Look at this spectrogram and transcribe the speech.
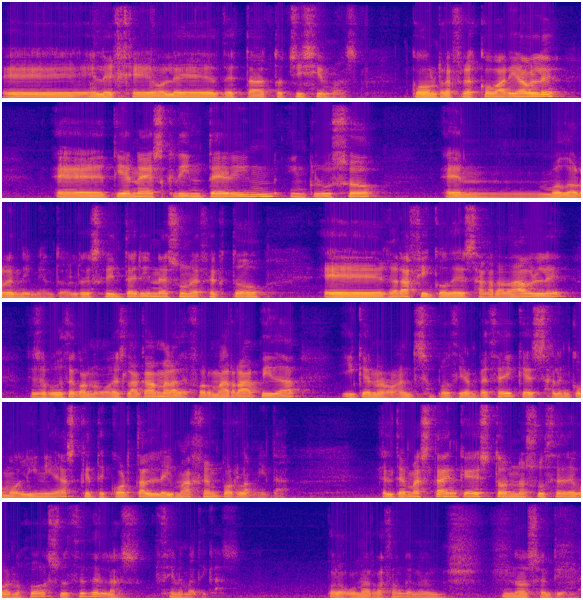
eh, LG OLED de estas tochísimas, con refresco variable, eh, tiene screen tearing incluso en modo rendimiento. El screen tearing es un efecto eh, gráfico desagradable que se produce cuando mueves la cámara de forma rápida y que normalmente se producía en PC y que salen como líneas que te cortan la imagen por la mitad. El tema está en que esto no sucede cuando juegas, sucede en las cinemáticas. Por alguna razón que no, no se entiende.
